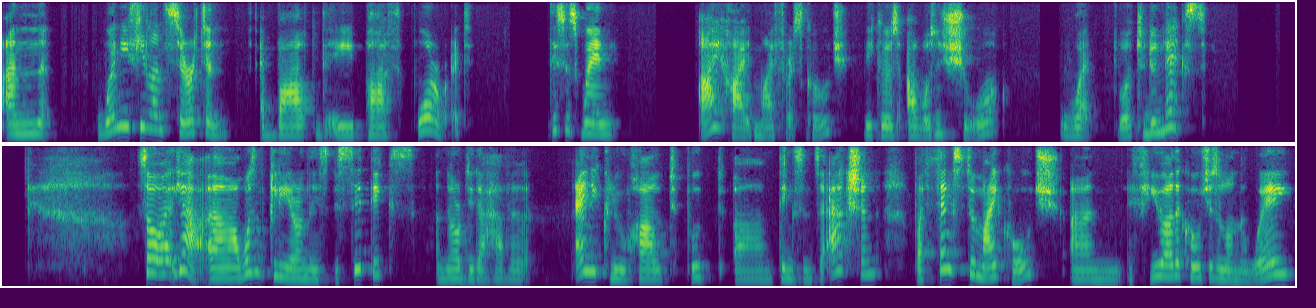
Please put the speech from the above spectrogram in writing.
And when you feel uncertain about the path forward, this is when I hired my first coach because I wasn't sure what what to do next. So uh, yeah, uh, I wasn't clear on the specifics, nor did I have a, any clue how to put um, things into action. But thanks to my coach and a few other coaches along the way,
